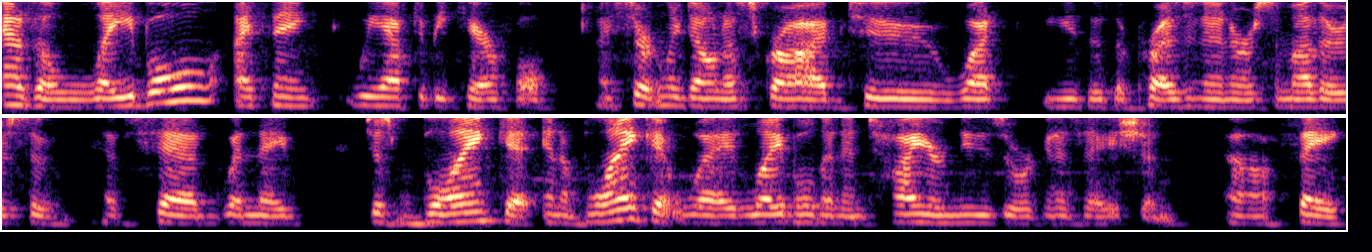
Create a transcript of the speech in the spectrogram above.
as a label, I think we have to be careful. I certainly don't ascribe to what either the president or some others have, have said when they just blanket in a blanket way labeled an entire news organization uh, fake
